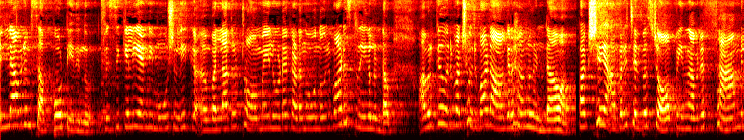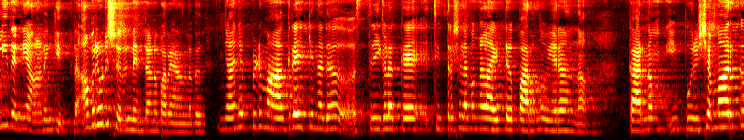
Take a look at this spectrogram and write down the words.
എല്ലാവരും സപ്പോർട്ട് ചെയ്തിരുന്നു. ഫിസിക്കലി ആൻഡ് ഇമോഷണലി വല്ലാത്തൊരു ട്രോമയിലൂടെ കടന്നു പോകുന്ന ഒരുപാട് സ്ത്രീകളുണ്ടാവും. അവർക്ക് ഒരുപക്ഷെ ഒരുപാട് ആഗ്രഹങ്ങൾ ഉണ്ടാവാം. പക്ഷേ അവരെ ചിലപ്പോൾ സ്റ്റോപ്പ് ചെയ്യുന്നത് അവരുടെ ഫാമിലി തന്നെയാണെങ്കിൽ. അവരോട് ഷെറിന് എന്താണ് പറയാനുള്ളത്? ഞാൻ എപ്പോഴും ആഗ്രഹിക്കുന്നത് സ്ത്രീകളൊക്കെ ചിത്രശലഭങ്ങളായിട്ട് പറന്നുയരണമെന്ന കാരണം ഈ പുരുഷന്മാർക്ക്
